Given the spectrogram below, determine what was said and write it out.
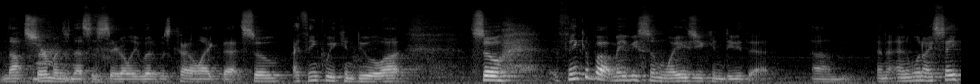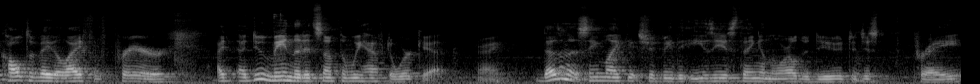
not sermons necessarily, but it was kind of like that. So I think we can do a lot. So think about maybe some ways you can do that. Um, and, and when I say cultivate a life of prayer, I, I do mean that it's something we have to work at, right? Doesn't it seem like it should be the easiest thing in the world to do to just pray?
